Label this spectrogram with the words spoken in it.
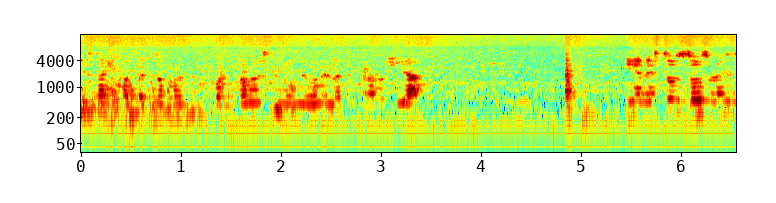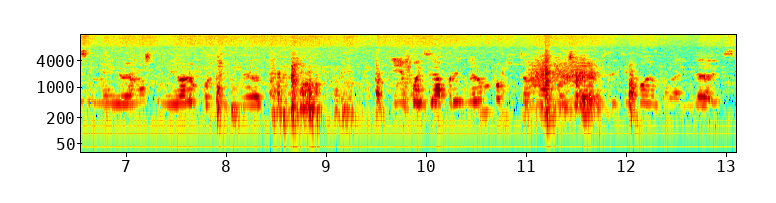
estar en contacto con, con todo este medio de la tecnología. Y en estos dos meses y medio hemos tenido la oportunidad y pues de aprender un poquito cómo funcionan este tipo de modalidades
